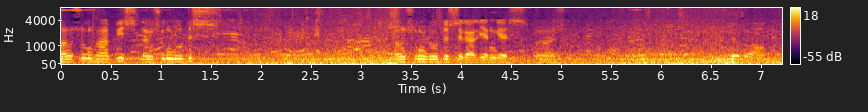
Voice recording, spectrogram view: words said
Langsung habis langsung ludes. Langsung ludes sekalian guys. Masya Alhamdulillah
